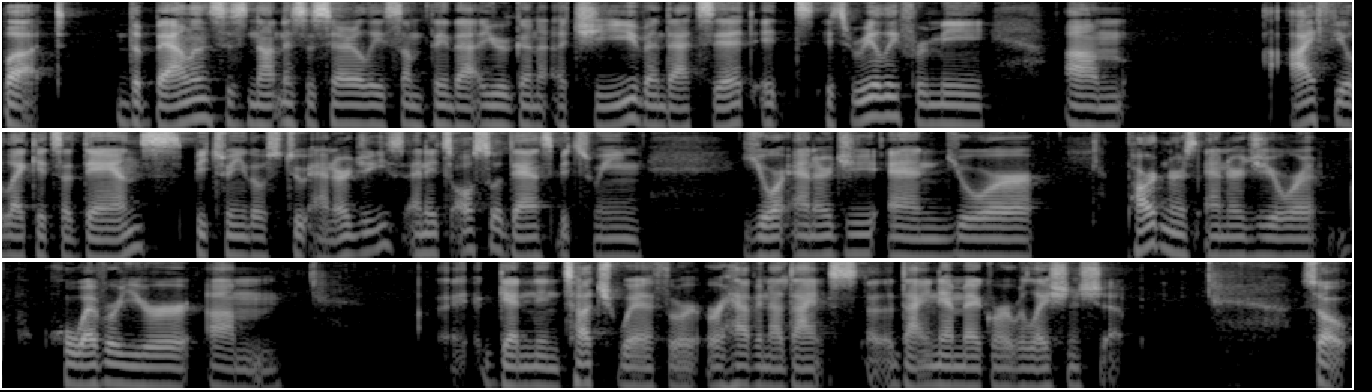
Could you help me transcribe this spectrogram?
but the balance is not necessarily something that you're gonna achieve and that's it. It's it's really for me. Um, I feel like it's a dance between those two energies, and it's also a dance between your energy and your partner's energy, or whoever you're um, getting in touch with, or, or having a, dy- a dynamic or a relationship. So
